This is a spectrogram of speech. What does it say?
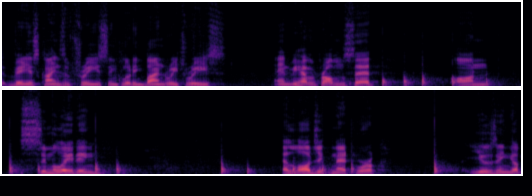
various kinds of trees, including binary trees. And we have a problem set on simulating a logic network using a,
